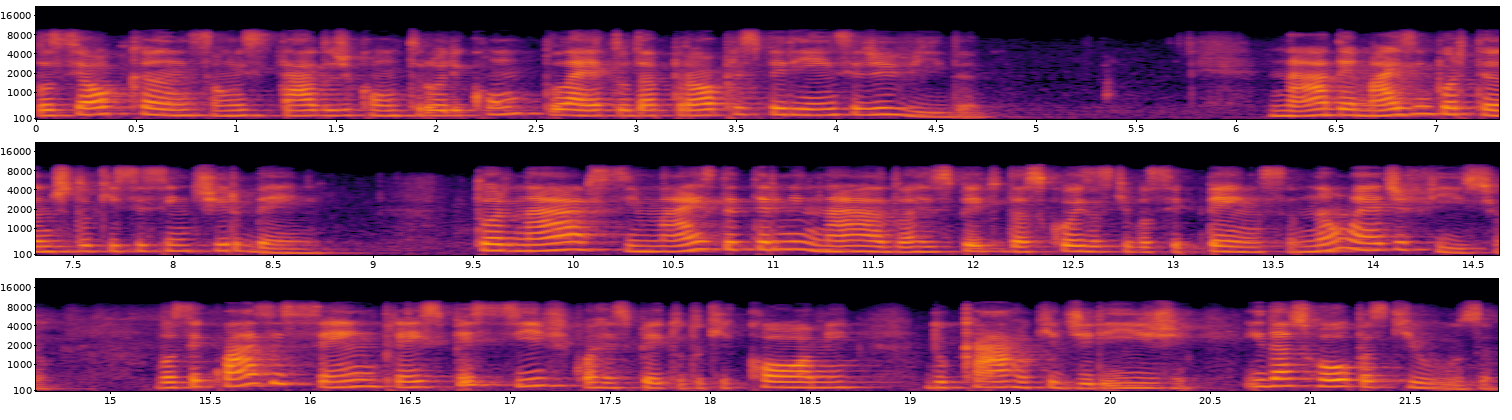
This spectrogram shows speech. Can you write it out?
você alcança um estado de controle completo da própria experiência de vida. Nada é mais importante do que se sentir bem. Tornar-se mais determinado a respeito das coisas que você pensa não é difícil. Você quase sempre é específico a respeito do que come, do carro que dirige e das roupas que usa.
